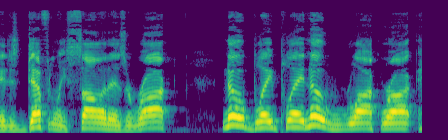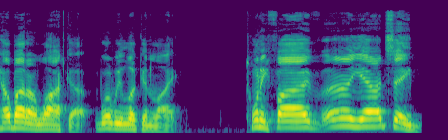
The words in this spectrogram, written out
It is definitely solid as a rock. No blade play, no lock rock. How about our lockup? What are we looking like? 25, uh, yeah, I'd say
